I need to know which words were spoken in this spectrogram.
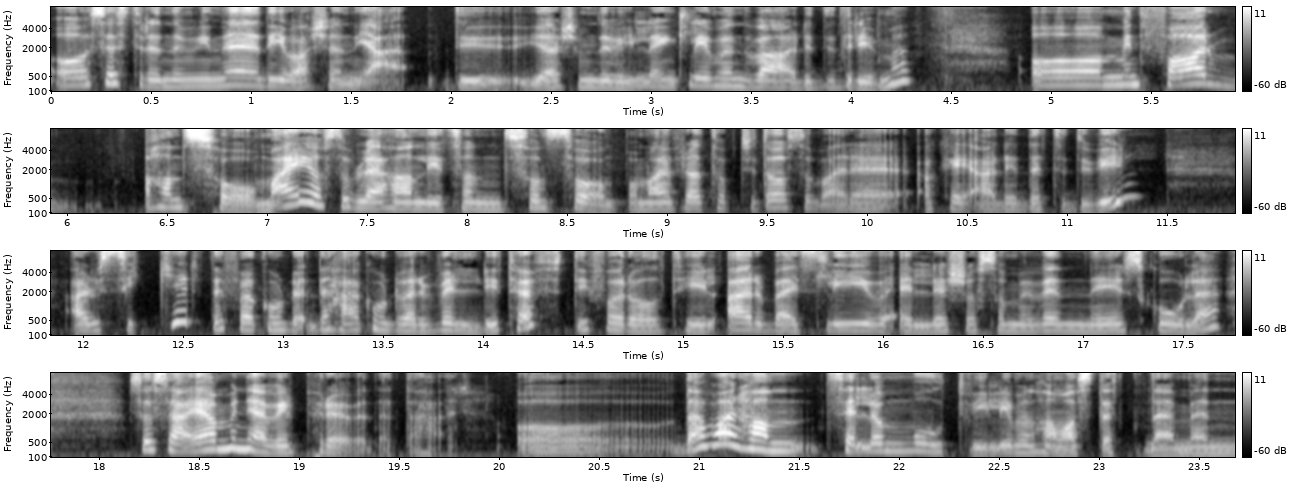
Og søstrene mine de var sånn 'ja, du gjør som du vil, egentlig, men hva er det du driver med?' Og min far han så meg, og så ble han litt sånn, sånn så han på meg fra topp til tå. Og så bare OK, er det dette du vil? Er du sikker? Det, her kommer til å være veldig tøft i forhold til arbeidsliv, ellers også med venner, skole. Så sa jeg ja, men jeg vil prøve dette her. Og da var han, selv om motvillig, men han var støttende. Men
